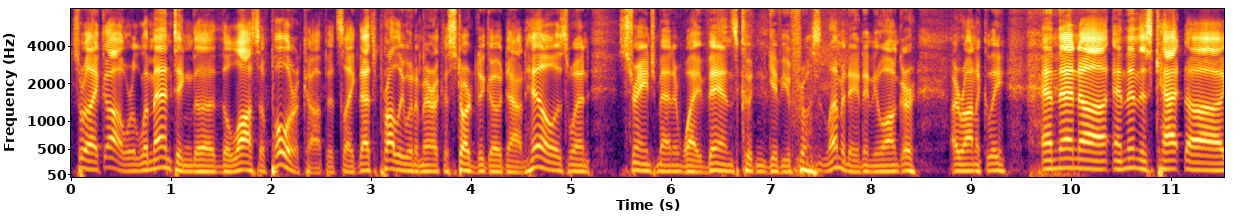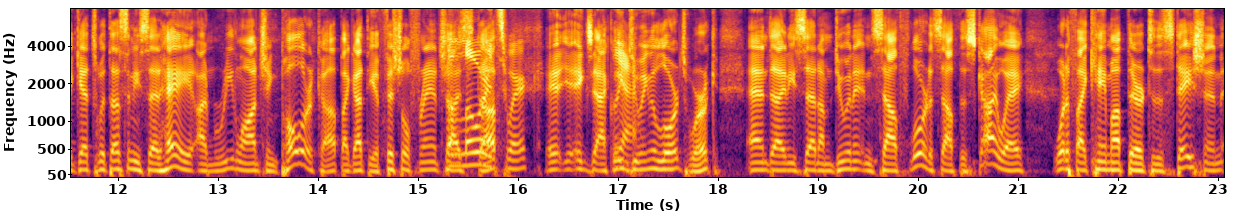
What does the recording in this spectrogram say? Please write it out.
So we're like, oh, we're lamenting the the loss of Polar Cup. It's like that's probably when America started to go downhill is when strange men in white vans couldn't give you frozen lemonade any longer, ironically. And then uh, and then this cat uh, gets with us and he said, hey, I'm relaunching Polar Cup. I got the official franchise The Lord's stuff. work. E- exactly, Yeah. doing the Lord's work. And, uh, and he said, I'm doing it in South Florida, south of the Skyway. What if I came up there to the station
